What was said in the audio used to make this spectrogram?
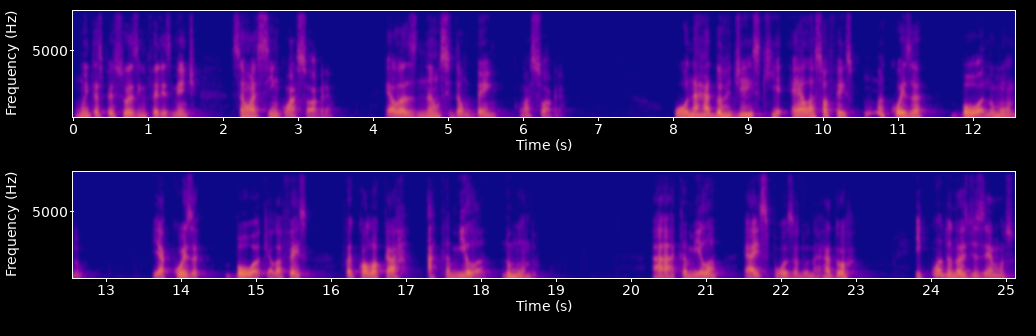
Muitas pessoas, infelizmente, são assim com a sogra. Elas não se dão bem com a sogra. O narrador diz que ela só fez uma coisa boa no mundo. E a coisa boa que ela fez foi colocar a Camila no mundo. A Camila é a esposa do narrador, e quando nós dizemos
